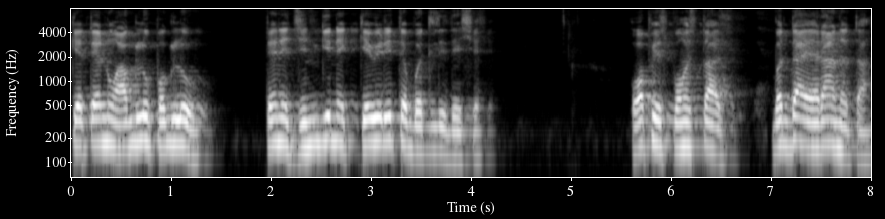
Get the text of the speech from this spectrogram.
કે તેનું આગલું પગલું તેની જિંદગીને કેવી રીતે બદલી દેશે? ઓફિસ પહોંચતા જ બધા હેરાન હતા.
